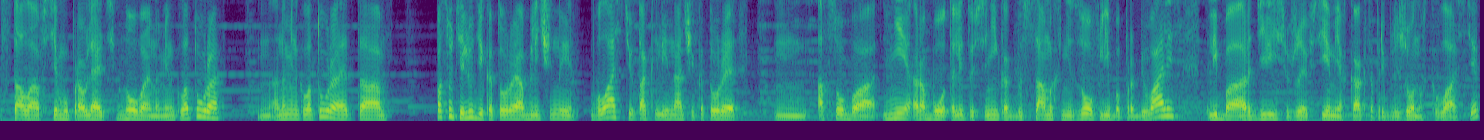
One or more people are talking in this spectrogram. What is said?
стала всем управлять новая номенклатура. А номенклатура это, по сути, люди, которые обличены властью так или иначе, которые особо не работали, то есть они как бы с самых низов либо пробивались, либо родились уже в семьях как-то приближенных к власти.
